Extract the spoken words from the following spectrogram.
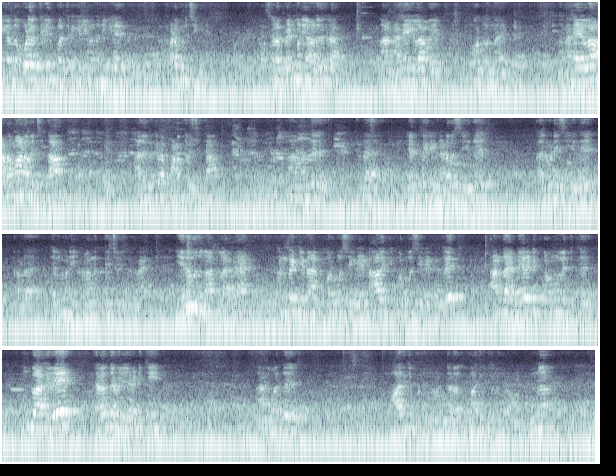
நீங்கள் அந்த ஊடகத்திலையும் பத்திரிகையிலையும் வந்து நீங்களே படம் பிடிச்சிங்க. சில பெண்மணி அழுகிறா நான் நகையெல்லாம் வை- போட்டிருந்தேன். அந்த நகையெல்லாம் அடமானம் வச்சு தான் அதில் இருக்கிற பணத்தை வச்சு தான் நான் வந்து இந்த நெற்பயிரை நடவு செய்து அறுவடை செய்து அந்த நெல்மணி குழந்தை குளிச்சு வச்சிருக்கிறேன். இருபது நாட்களாக இன்றைக்கு நான் கொள்முதல் செய்கிறேன் நாளைக்கு கொள்முதல் செய்கிறேன் என்று அந்த நேரடி கொள்முதல் முன்பாகவே திறந்த வெளியில் அடுக்கி நாங்கள் வந்து பாதிக்கப்பட்டிருக்கிறோம். இந்த அளவுக்கு பாதிக்கப்பட்டிருக்கிறோம். இன்னும்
